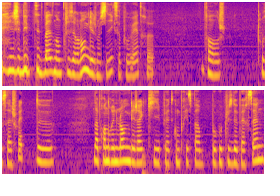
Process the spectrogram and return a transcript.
j'ai des petites bases dans plusieurs langues et je me suis dit que ça pouvait être. euh, Enfin, je trouve ça chouette de d'apprendre une langue déjà qui peut être comprise par beaucoup plus de personnes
